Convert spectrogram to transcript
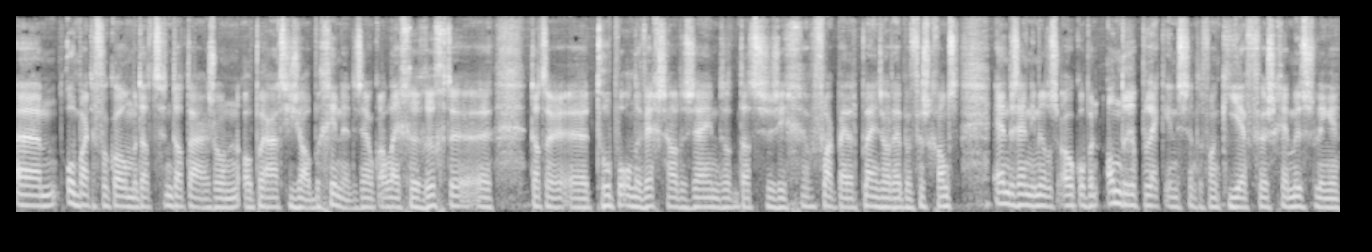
Um, om maar te voorkomen dat, dat daar zo'n operatie zou beginnen. Er zijn ook allerlei geruchten dat er troepen onderweg zouden zijn, dat, dat ze zich vlakbij dat plein zouden hebben verschanst. En er zijn inmiddels ook op een andere plek in het centrum van Kiev schermutselingen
